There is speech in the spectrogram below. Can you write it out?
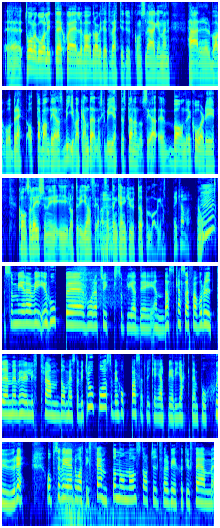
Eh, tål att gå lite själv, har dragit ett vettigt utgångsläge, men här är det bara att gå brett. Åtta banderas bi, vad kan den? Det ska bli jättespännande att se. Eh, banrekord i Consolation i, i lotterian senast, så att den kan ju kuta uppenbarligen. Det kan man. Jo. Mm, summerar vi ihop eh, våra tryck så blev det endast kassafavoriter men vi har ju lyft fram de hästar vi tror på så vi hoppas att vi kan hjälpa er i jakten på sju rätt. Observera då att i 15.00 starttid för V75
